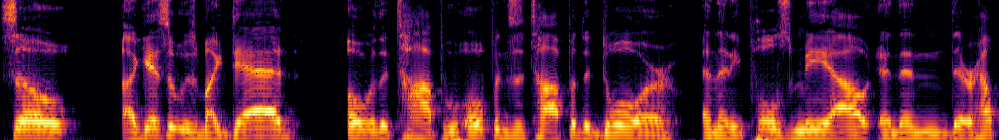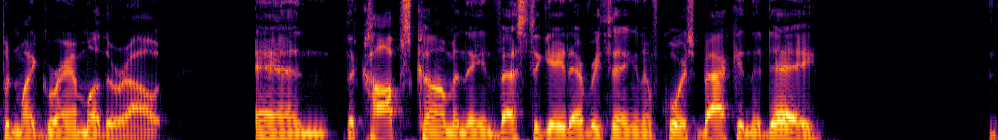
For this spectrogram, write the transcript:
So I guess it was my dad over the top who opens the top of the door and then he pulls me out and then they're helping my grandmother out and the cops come and they investigate everything and of course back in the day the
